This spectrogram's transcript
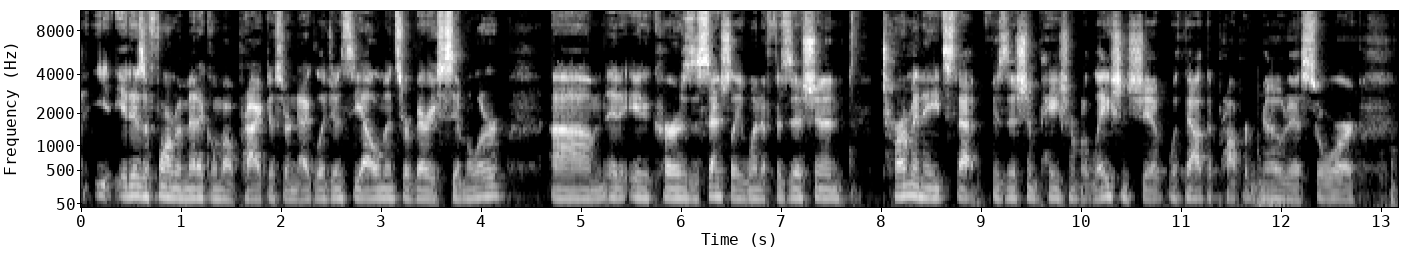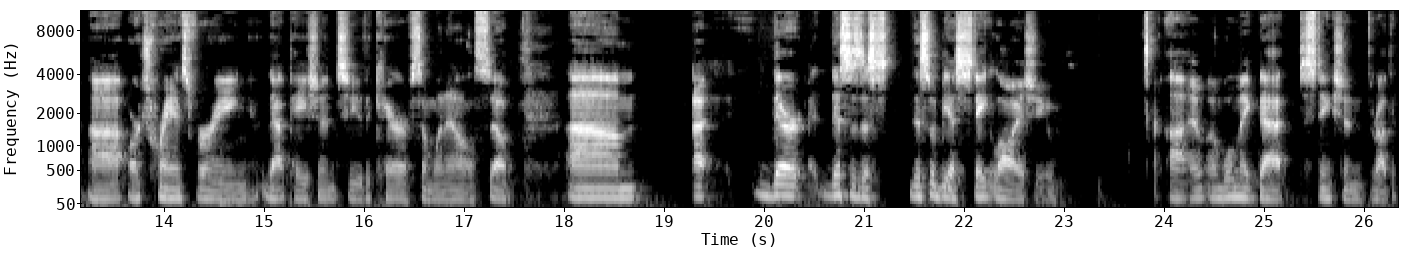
it is a form of medical malpractice or negligence. The elements are very similar. Um, it, it, occurs essentially when a physician terminates that physician-patient relationship without the proper notice or uh, or transferring that patient to the care of someone else. So um, uh, there, this is a this would be a state law issue. Uh, and, and, we'll make that distinction throughout the,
